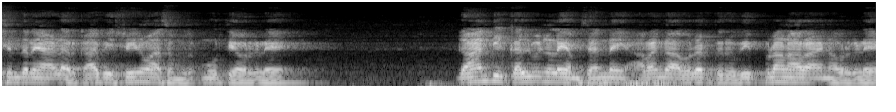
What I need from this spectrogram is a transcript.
சிந்தனையாளர் காவி ஸ்ரீனிவாச மு- மூர்த்தி அவர்களே காந்தி கல்வி நிலையம் சென்னை அரங்காவலர் திரு விப்ரநாராயண் அவர்களே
